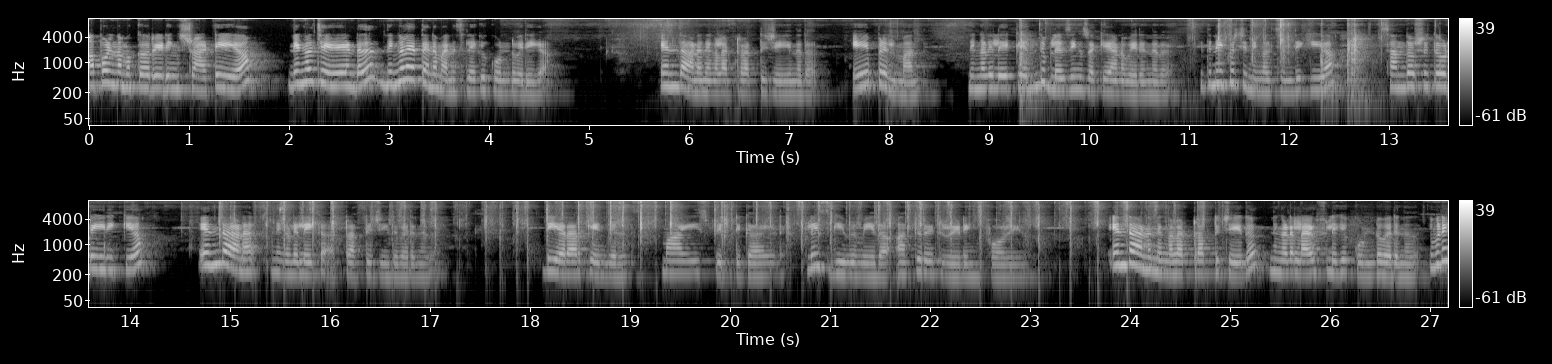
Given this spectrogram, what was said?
അപ്പോൾ നമുക്ക് റീഡിംഗ് സ്റ്റാർട്ട് ചെയ്യാം. നിങ്ങൾ ചെയ്യേണ്ടത് നിങ്ങളെ തന്നെ മനസ്സിലേക്ക് കൊണ്ടുവരിക. എന്താണ് നിങ്ങൾ അട്രാക്റ്റ് ചെയ്യുന്നത്? ഏപ്രിൽ മന്ത് നിങ്ങളിലേക്ക് എന്ത് ബ്ലെസ്സിങ്സ് ഒക്കെയാണ് വരുന്നത്? ഇതിനെക്കുറിച്ച് നിങ്ങൾ ചിന്തിക്കുക സന്തോഷത്തോടെ ഇരിക്കുക. എന്താണ് നിങ്ങളിലേക്ക് അട്രാക്റ്റ് ചെയ്തു വരുന്നത്? Dear archangels my spirit guide please give me the accurate reading for you എന്താണ് നിങ്ങൾ അട്രാക്റ്റ് ചെയ്ത് നിങ്ങളുടെ ലൈഫിലേക്ക് കൊണ്ടുവരുന്നത്? ഇവിടെ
